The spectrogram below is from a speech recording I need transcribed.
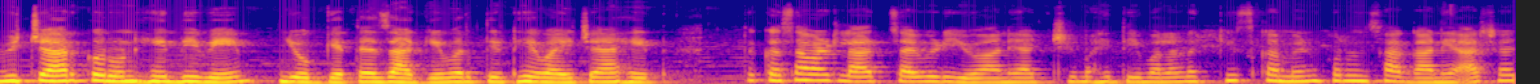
विचार करून हे दिवे योग्य त्या जागेवरती ठेवायचे आहेत. तर कसा वाटला आजचा व्हिडिओ आणि आजची माहिती मला नक्कीच कमेंट करून सांगा आणि अशा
